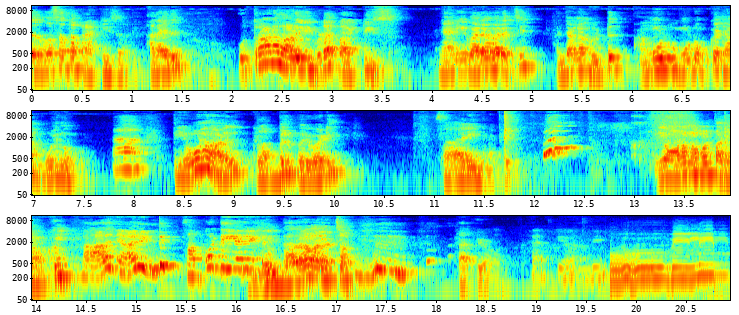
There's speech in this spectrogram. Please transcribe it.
ദിവസത്തെ പ്രാക്ടീസ് മതി. അതായത് ഉത്രാട നാളിൽ ഇവിടെ പ്രാക്ടീസ്. ഞാൻ ഈ വര വരച്ച് അഞ്ചെണ്ണം വിട്ട് അങ്ങോട്ടും ഇങ്ങോട്ടും ഒക്കെ ഞാൻ പോയി നോക്കും. തിരുവോണ നാളിൽ ക്ലബിൽ പരിപാടി സാരി നിനക്ക്. ഈ ഓണം നമ്മൾ തകർക്കും. നാളെ ഞാനുണ്ട്. സപ്പോർട്ട് ചെയ്യാനായിട്ട്. വര വരച്ചോ. ഹാപ്പി ഓണം. ഹാപ്പി ഓണം. ബി പൂവിളി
